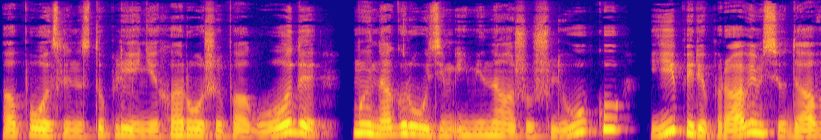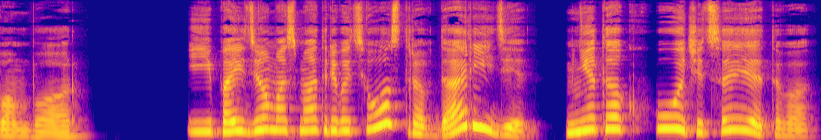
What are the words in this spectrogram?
А после наступления хорошей погоды мы нагрузим ими нашу шлюпку и переправим сюда в амбар. «И пойдем осматривать остров, да, Риди? Мне так хочется этого»,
